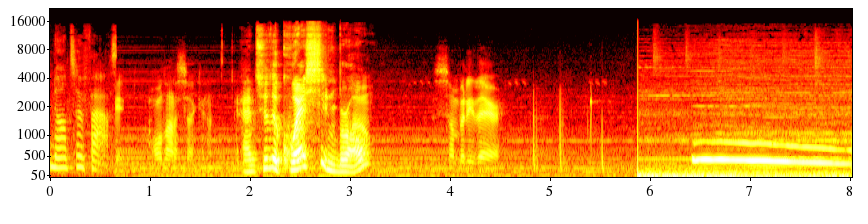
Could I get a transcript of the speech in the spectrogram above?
Not so fast. Hold on a second. Answer the question, bro. Somebody there. Hmm.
